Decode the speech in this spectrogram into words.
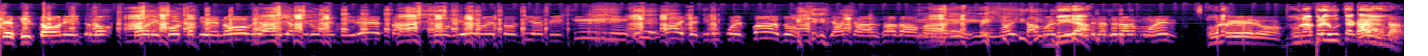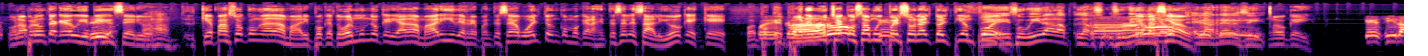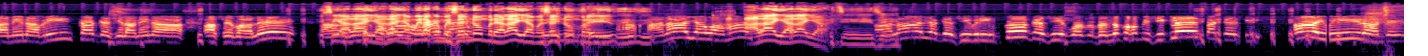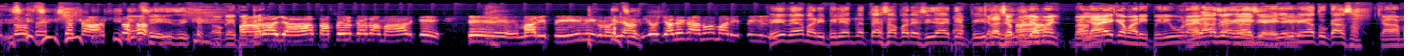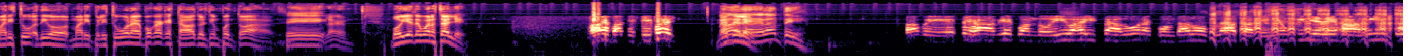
Que si Tony, lo- Tony Costa tiene novia, ella tiene una en directa, lo vieron estos días en bikini, ay, que tiene un cuerpazo, ya cansa Adamares, señor, y estamos en Mira. De la mujer, Una- pero... Una pregunta que hago, una pregunta que hago y es Sí. bien en serio. Ajá. ¿Qué pasó con Adamari? Porque todo el mundo quería a Adamari y de repente se ha vuelto en como que a la gente se le salió, que, que Pues porque claro, pone mucha cosa muy que- personal todo el tiempo. sí, ¿eh? su vida, la, la- su- su, Claro. vida Demasiado. en las redes, sí. Ok. Que si la nena brinca, que si la nena hace ballet. Sí, Ah, Alaya, ¿cómo se Alaya, mira que me sé el nombre, Alaya, me sé el nombre. sí, sí, sí. Anaya o Amaya. Alaya, Alaya. Sí, sí. Alaya, que si brincó, que si cuando aprendió a coger bicicleta, que si... Ay, mira, que sí, se cansa. sí, sí. Ok, pues, ya, está peor que Adamar, que, que Maripili, gloria a. Dios, ya le ganó a Maripili. Sí, mira, Maripili anda- está desaparecida de tiempito. gracias por Ah, llamar. ah. ¿Verdad es que Maripili hubo una Gracias, época que- gracias, que, que- llegue bien a tu casa. que Adamari estuvo, digo, Maripili estuvo una época que estaba todo el tiempo en todas. Sí. Boyete, buenas tardes. Ay, participar. Métele. adelante. Papi, este Javier cuando iba a Isadora, al Condado Plaza, tenía un guille de mamito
